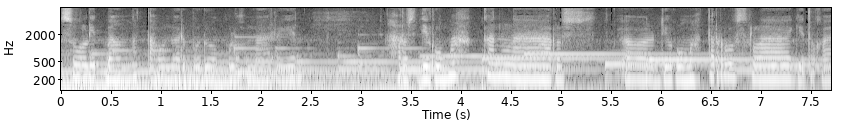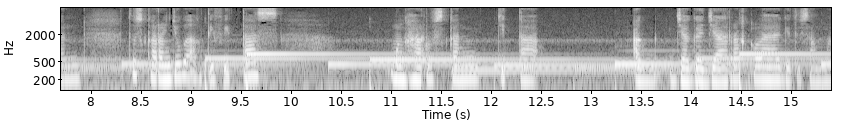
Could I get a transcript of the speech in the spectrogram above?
sulit banget tahun 2020 kemarin. Harus dirumahkan lah harus uh, di rumah terus lah gitu kan. Terus sekarang juga aktivitas mengharuskan kita jaga jarak lah gitu sama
